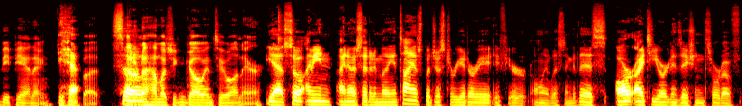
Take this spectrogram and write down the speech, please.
VPNing, Yeah. but so, I don't know how much you can go into on air. Yeah, so I mean, I know I said it a million times, but just to reiterate, if you're only listening to this, our IT organization sort of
